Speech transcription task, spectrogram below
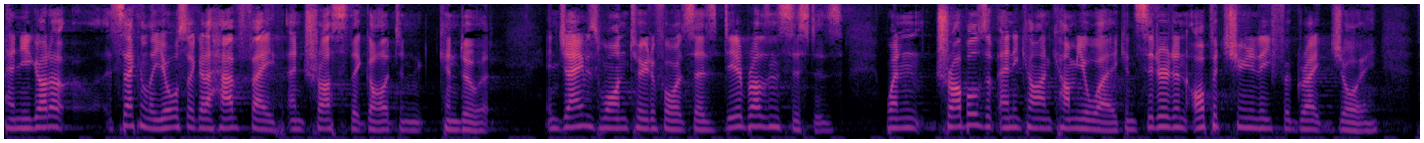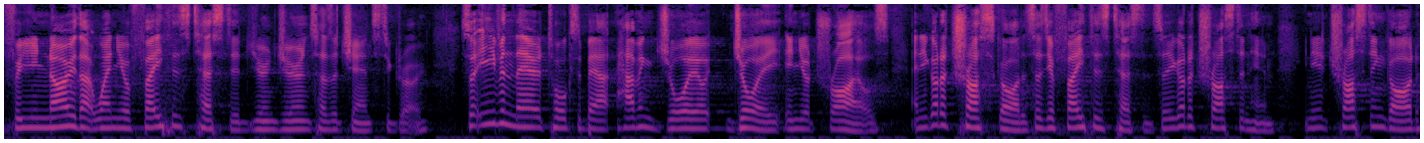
And you got to, secondly, you also got to have faith and trust that God can, can do it. In James 1 2 to 4, it says, Dear brothers and sisters, when troubles of any kind come your way, consider it an opportunity for great joy. For you know that when your faith is tested, your endurance has a chance to grow. So even there, it talks about having joy, joy in your trials, and you've got to trust God. It says your faith is tested, so you've got to trust in Him. You need to trust in God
